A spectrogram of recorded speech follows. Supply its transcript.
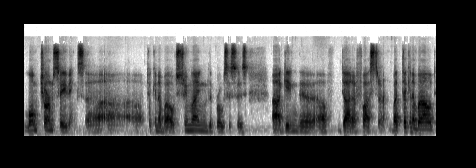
long-term savings. Uh, uh, talking about streamlining the processes, uh, getting the data faster. But talking about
